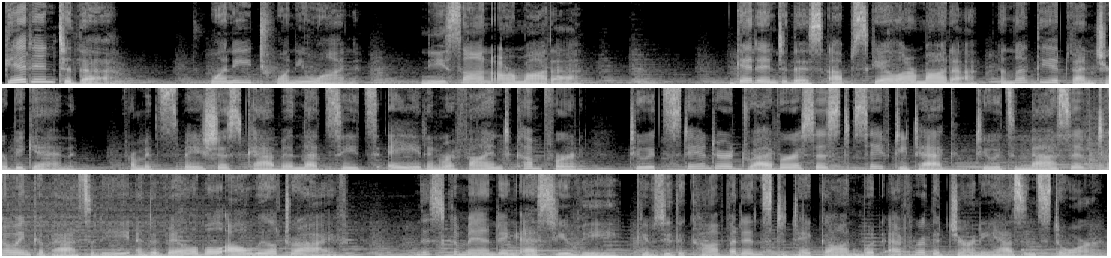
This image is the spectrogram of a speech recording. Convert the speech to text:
Get into the 2021 Nissan Armada. Get into this upscale Armada and let the adventure begin. From its spacious cabin that seats eight in refined comfort, to its standard driver assist safety tech, to its massive towing capacity and available all-wheel drive, this commanding SUV gives you the confidence to take on whatever the journey has in store.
